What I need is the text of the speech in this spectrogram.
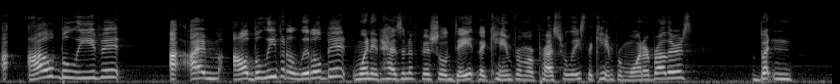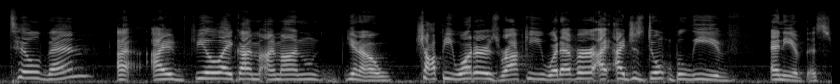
I- I'll believe it. I- I'm I'll believe it a little bit when it has an official date that came from a press release that came from Warner Brothers, but until then, I I feel like I'm I'm on you know choppy waters, rocky, whatever. I I just don't believe any of this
